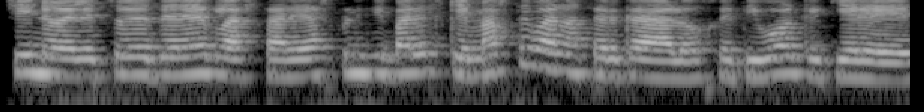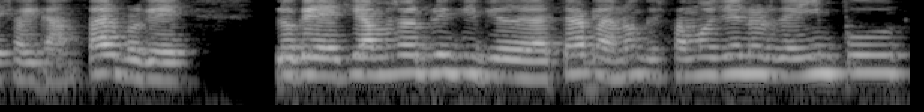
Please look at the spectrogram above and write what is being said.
sino el hecho de tener las tareas principales que más te van a acercar al objetivo al que quieres alcanzar, porque lo que decíamos al principio de la charla, ¿no? Que estamos llenos de input,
